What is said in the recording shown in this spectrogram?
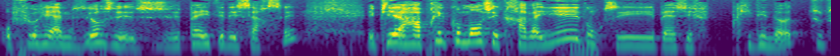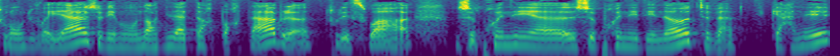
au fur et à mesure. Je n'ai pas été les chercher. Et puis après, comment j'ai travaillé? Donc j'ai ben, pris des notes tout au long du voyage. J'avais mon ordinateur portable. Tous les soirs, je prenais, euh, je prenais des notes, un petit carnet.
